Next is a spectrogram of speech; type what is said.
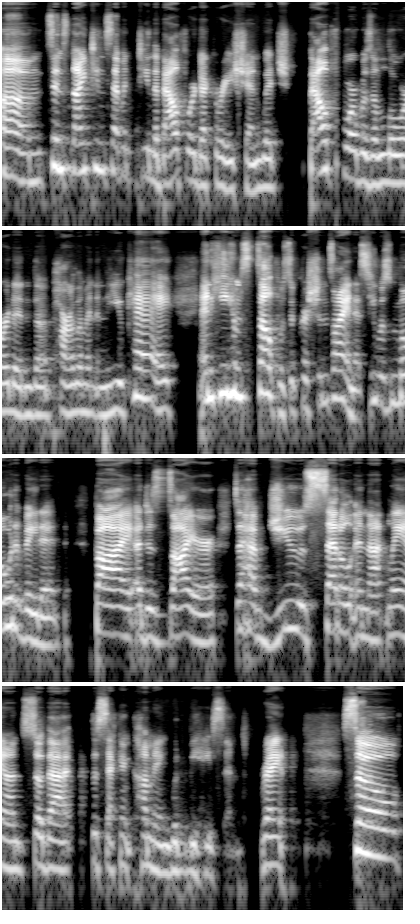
um, since 1917, the Balfour Declaration, which Balfour was a lord in the parliament in the UK, and he himself was a Christian Zionist. He was motivated by a desire to have Jews settle in that land so that the second coming would be hastened, right? So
